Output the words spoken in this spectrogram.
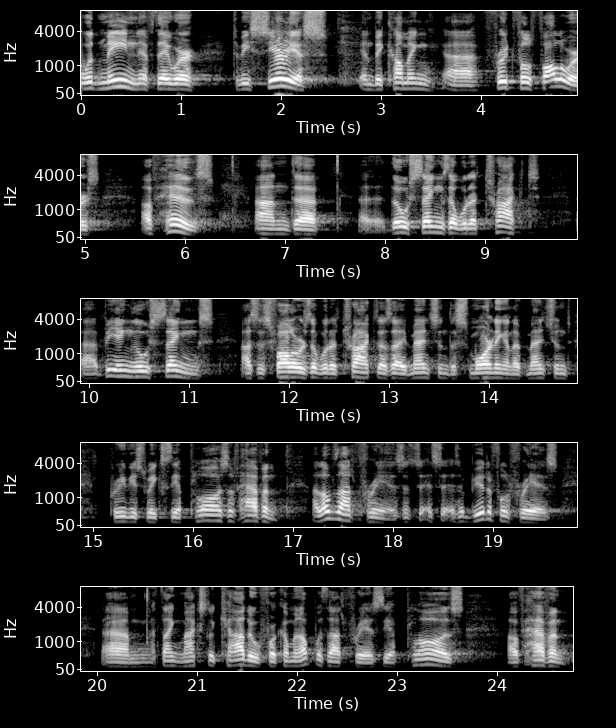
it would mean if they were to be serious in becoming uh, fruitful followers of His. And uh, uh, those things that would attract, uh, being those things as His followers that would attract, as I mentioned this morning and I've mentioned previous weeks, the applause of heaven. I love that phrase. It's, it's, it's a beautiful phrase. Um, I thank Max Lucado for coming up with that phrase, the applause of heaven.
